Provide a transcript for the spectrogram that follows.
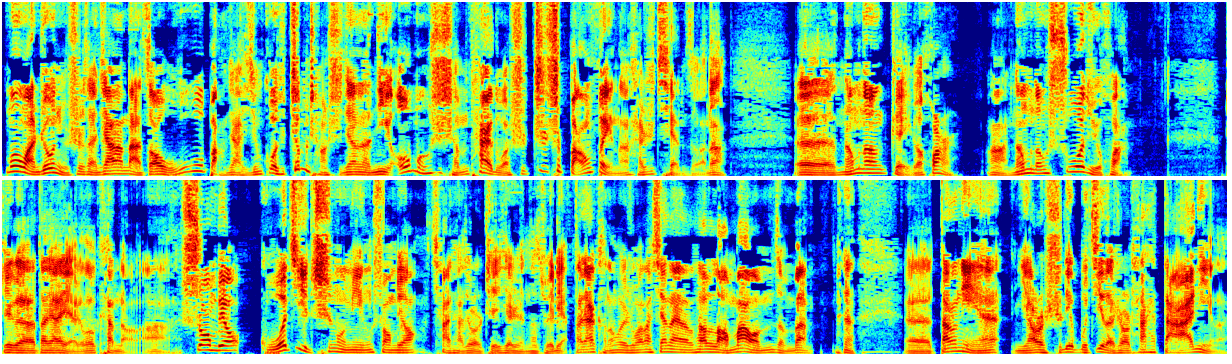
孟晚舟女士在加拿大遭无辜绑架已经过去这么长时间了，你欧盟是什么态度？是支持绑匪呢，还是谴责呢？呃，能不能给个话儿啊？能不能说句话？这个大家也都看到了啊，双标，国际耻辱名双标，恰恰就是这些人的嘴脸。大家可能会说，那现在他老骂我们怎么办？呃，当年你要是实力不济的时候，他还打你呢，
